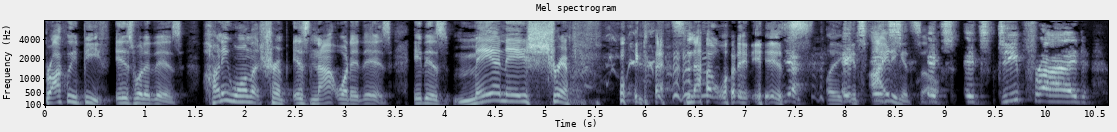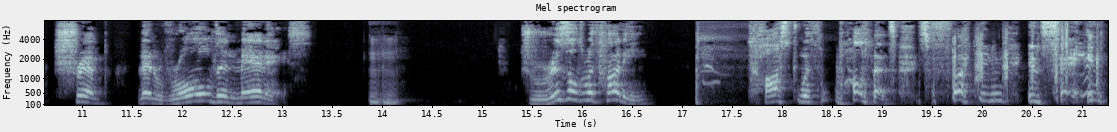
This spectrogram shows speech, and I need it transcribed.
Broccoli beef is what it is. Honey walnut shrimp is not what it is. It is mayonnaise shrimp. like that's not what it is. Yes, like it's, hiding itself. It's it's deep fried shrimp, then rolled in mayonnaise, Mhm. drizzled with honey, tossed with walnuts. It's fucking insane.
